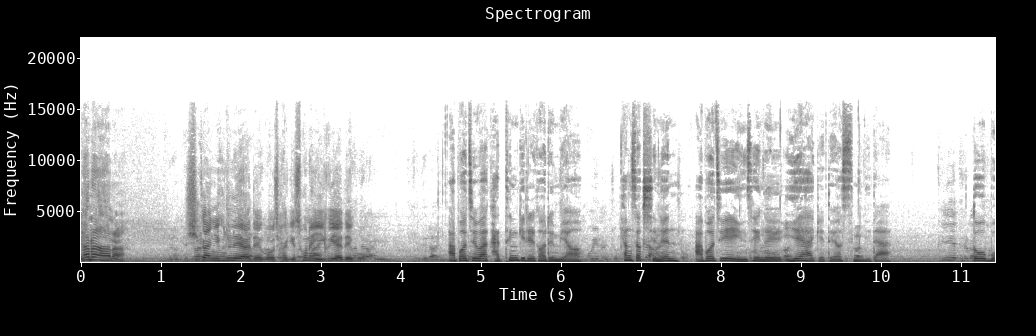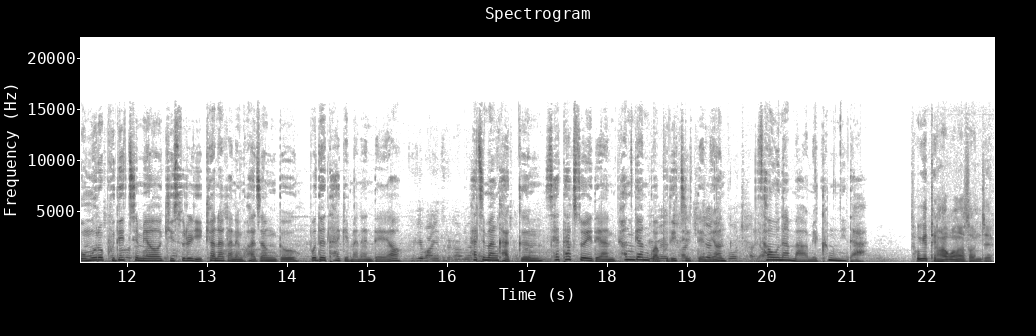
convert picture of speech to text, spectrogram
하나 하나 시간이 흘러야 되고 자기 손에 익어야 되고 아버지와 같은 길을 걸으며 형석 씨는 아버지의 인생을 이해하게 되었습니다. 또 몸으로 부딪히며 기술을 익혀나가는 과정도 뿌듯하기만 한데요. 하지만 가끔 세탁소에 대한 편견과 부딪힐 때면 서운한 마음이 큽니다. 소개팅 하고 나서 이제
